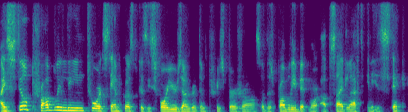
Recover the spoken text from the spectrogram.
I still probably lean towards Stamkos because he's four years younger than Patrice Bergeron. So there's probably a bit more upside left in his stick.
